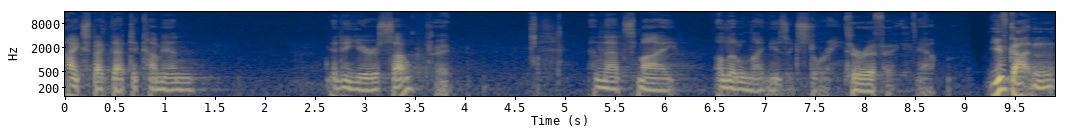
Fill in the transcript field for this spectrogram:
I expect that to come in in a year or so. Right. And that's my a little night music story. Terrific. Yeah, You've gotten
